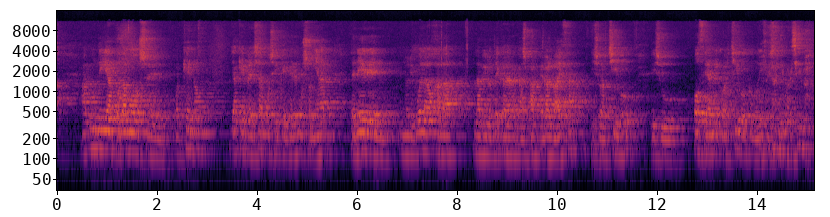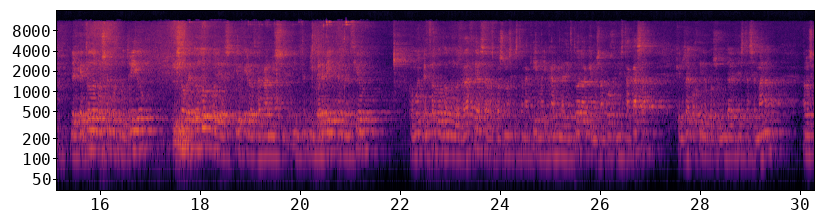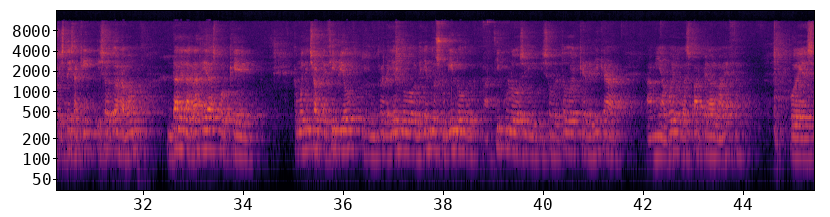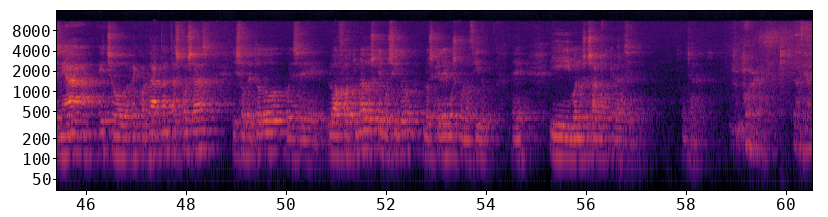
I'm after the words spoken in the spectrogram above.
algún día podamos, eh, ¿por qué no? Ya que pensamos y que queremos soñar, tener en, en Orihuela ojalá la biblioteca de Gaspar Peral Baeza y su archivo y su oceánico archivo, como dices, archivo. del que todos nos hemos nutrido y sobre todo, pues yo quiero cerrar mis, mi breve intervención como he empezado dando las gracias a las personas que están aquí, Mari Carmen, la directora, que nos acoge en esta casa, que nos ha acogido por segunda vez esta semana, a los que estéis aquí y sobre todo a Ramón, darle las gracias porque, como he dicho al principio, releyendo, leyendo su libro, artículos y, y sobre todo el que dedica a mi abuelo Gaspar Peral Baeza, pues me ha hecho recordar tantas cosas y sobre todo pues, eh, lo afortunados que hemos sido los que le hemos conocido. ¿eh? Y bueno, eso es algo que quedará siempre. Muchas gracias. gracias.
